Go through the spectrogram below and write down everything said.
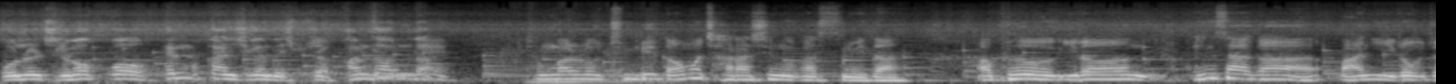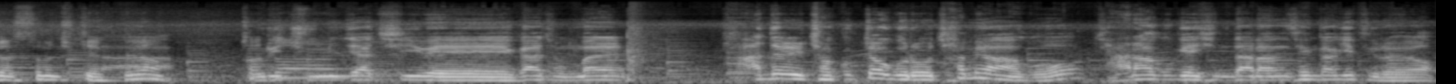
오늘 즐겁고 행복한 시간 되십시오. 감사합니다. 네, 정말로 준비 너무 잘하신 것 같습니다. 앞으로 이런 행사가 많이 이루어졌으면 좋겠고요. 우리 주민자치회가 정말 다들 적극적으로 참여하고 잘하고 계신다라는 생각이 들어요.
